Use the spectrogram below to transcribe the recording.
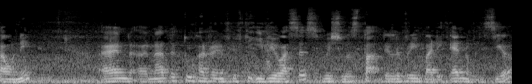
tahun ni. And another 250 EV buses which will start delivery by the end of this year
